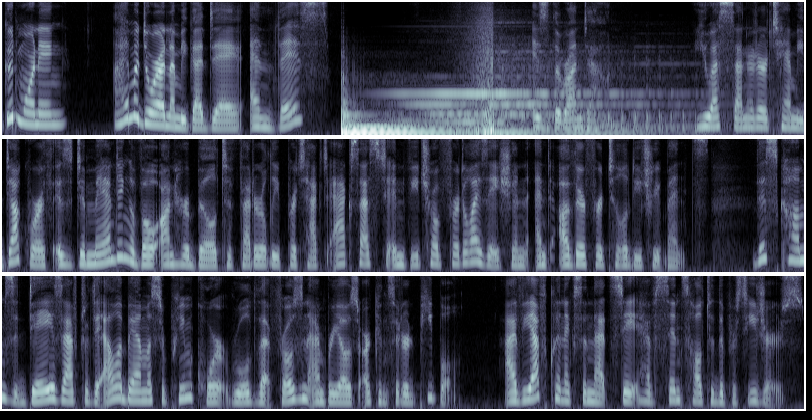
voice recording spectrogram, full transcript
Good morning. I'm Adora Namigadde, and this is The Rundown. U.S. Senator Tammy Duckworth is demanding a vote on her bill to federally protect access to in vitro fertilization and other fertility treatments. This comes days after the Alabama Supreme Court ruled that frozen embryos are considered people. IVF clinics in that state have since halted the procedures.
